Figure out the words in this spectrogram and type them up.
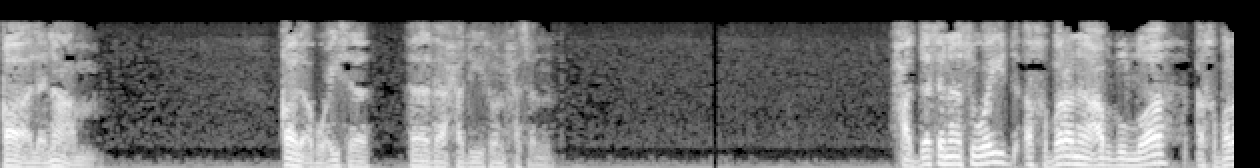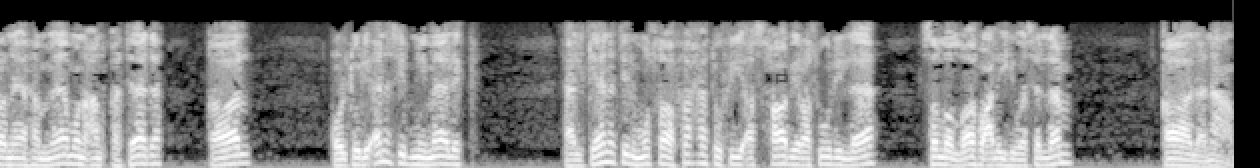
قال نعم. قال أبو عيسى هذا حديث حسن. حدثنا سويد أخبرنا عبد الله أخبرنا همام عن قتادة قال قلت لأنس بن مالك هل كانت المصافحة في أصحاب رسول الله صلى الله عليه وسلم؟ قال نعم.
